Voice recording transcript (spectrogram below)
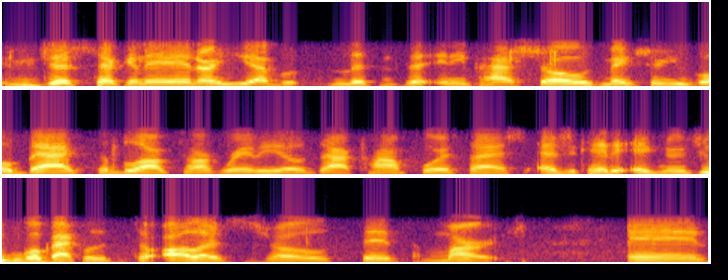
you just checking in or you have listened to any past shows, make sure you go back to blogtalkradio.com forward slash educated ignorance. You can go back and listen to all our shows since March. And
